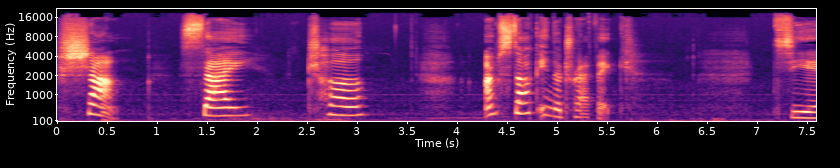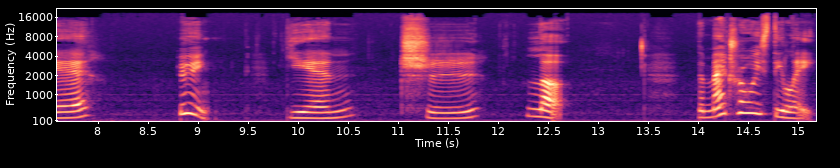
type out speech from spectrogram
上塞车。 I'm stuck in the traffic. 捷运延迟了。The metro is delayed.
